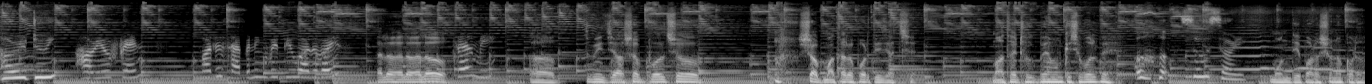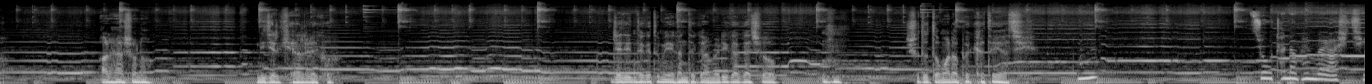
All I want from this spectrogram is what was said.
How are you doing? How are your friends? What is happening with you otherwise? Hello hello hello Tell me. তুমি যা সব বলছো সব মাথার ওপর দিয়ে যাচ্ছে। মাথায় ঢুকবে এমন কিছু বলবে? মন দিয়ে পড়াশোনা করো। আর হ্যাঁ শোনো নিজের খেয়াল রেখো। যেদিন থেকে তুমি এখান থেকে আমেরিকা গেছো শুধু তোমার অপেক্ষাতেই আছি। চৌঠা নভেম্বর আসছি।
